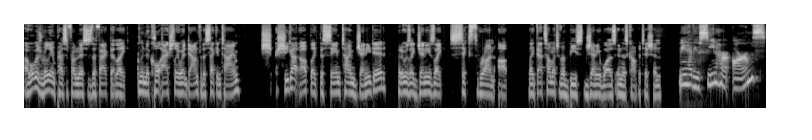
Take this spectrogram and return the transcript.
Uh, what was really impressive from this is the fact that like when Nicole actually went down for the second time, sh- she got up like the same time Jenny did, but it was like Jenny's like sixth run up. Like that's how much of a beast Jenny was in this competition. I mean, have you seen her arms?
